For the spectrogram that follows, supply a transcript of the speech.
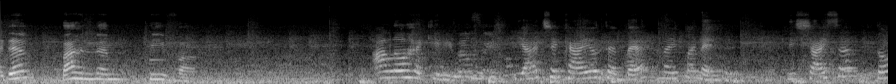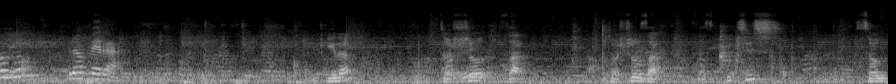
А де багнем пива? Aloha, querido. Yachecai ja o tebé na Ipanema. Nishaisa toho proverá. Kira, tosho za, tosho za, zaskutis, so,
